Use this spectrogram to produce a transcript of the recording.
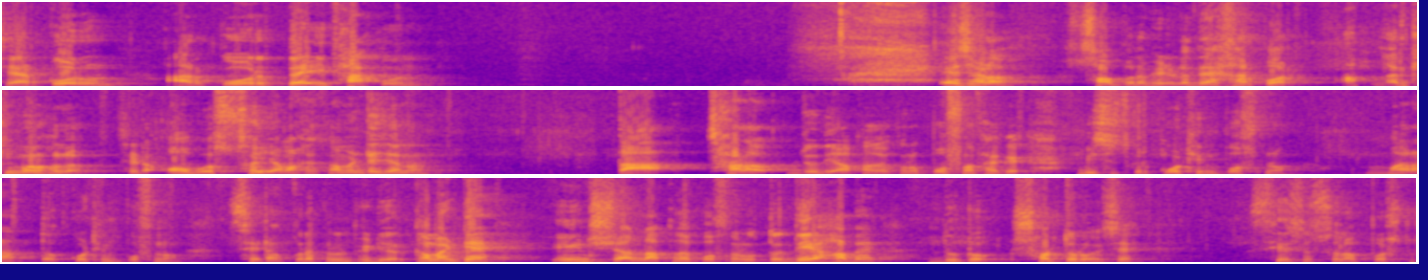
শেয়ার করুন আর করতেই থাকুন। এছাড়াও সম্পূর্ণ ভিডিওটা দেখার পর আপনার কি মনে হলো? সেটা অবশ্যই আমাকে কমেন্টে জানান। তাছাড়াও যদি আপনাদের কোনো প্রশ্ন থাকে, বিশেষ করে কঠিন প্রশ্ন, মারাত্মক কঠিন প্রশ্ন সেটাও করে ফেলুন ভিডিওর কমেন্টে ইনশাল্লাহ আপনার প্রশ্নের উত্তর দেওয়া হবে। দুটো শর্ত রয়েছে। শিশুসুলভ প্রশ্ন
